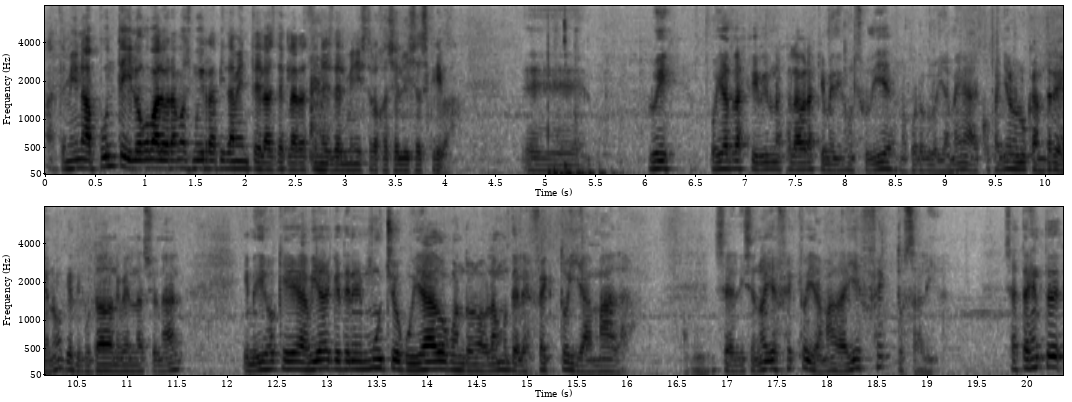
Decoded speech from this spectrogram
Haceme un apunte y luego valoramos muy rápidamente las declaraciones del ministro José Luis Escriba. Eh, Luis, voy a transcribir unas palabras que me dijo en su día, me acuerdo que lo llamé al compañero Luca André, ¿no? que es diputado a nivel nacional, y me dijo que había que tener mucho cuidado cuando hablamos del efecto llamada. O sea, él dice, no hay efecto llamada, hay efecto salida. O sea, esta gente,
